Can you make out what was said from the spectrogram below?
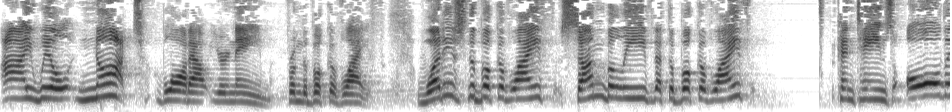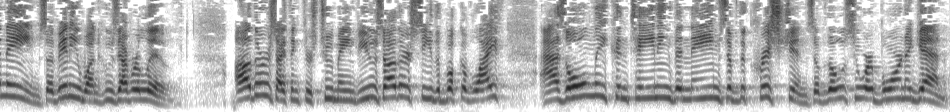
I will not blot out your name from the book of life. What is the book of life? Some believe that the book of life contains all the names of anyone who's ever lived. Others, I think there's two main views. Others see the book of life as only containing the names of the Christians, of those who are born again.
